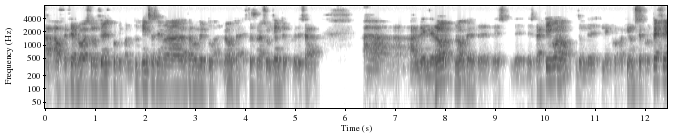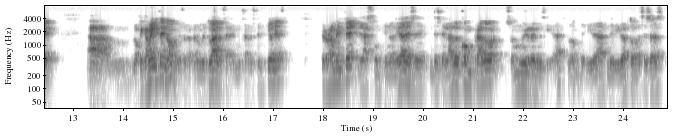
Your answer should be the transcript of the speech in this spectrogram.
a, ofrecer nuevas soluciones porque cuando tú piensas en una data room virtual, ¿no? O sea, esto es una solución que ofreces a, al vendedor, ¿no? De, de, de, este activo, ¿no? Donde la información se protege, lógicamente, ¿no? Porque es una data room virtual, o sea, hay muchas restricciones pero realmente las funcionalidades desde el lado del comprador son muy reducidas, ¿no? Debido a, todas esas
